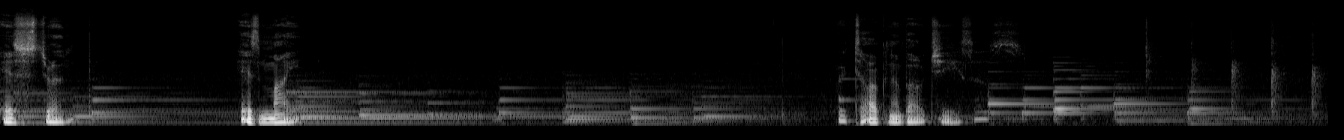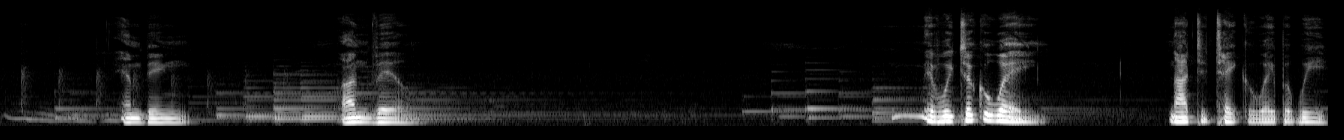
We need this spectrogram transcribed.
His strength, His might. We're talking about Jesus. Him being unveiled. If we took away, not to take away, but we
